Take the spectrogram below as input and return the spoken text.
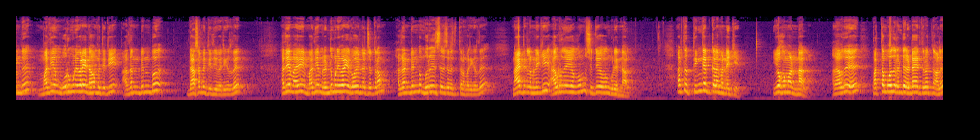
வந்து மதியம் ஒரு மணி வரை நவமி திதி அதன் பின்பு தசமி திதி வருகிறது. அதே மாதிரி மதியம் ரெண்டு மணி வரை ரோஹி நட்சத்திரம் அதன் பின்பு மிருகசீரிச நட்சத்திரம் வருகிறது. ஞாயிற்றுக்கிழமை அன்னைக்கு அமிர்த யோகம் கூடிய நாள். அடுத்து திங்கட்கிழமை அன்னைக்கு யோகமான நாள். அதாவது பத்தொம்போது ரெண்டு ரெண்டாயிரத்தி இருபத்தி நாலு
